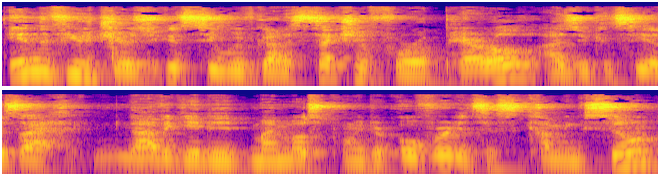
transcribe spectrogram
In the future, as you can see, we've got a section for apparel. As you can see, as I navigated my mouse pointer over it, it says coming soon.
